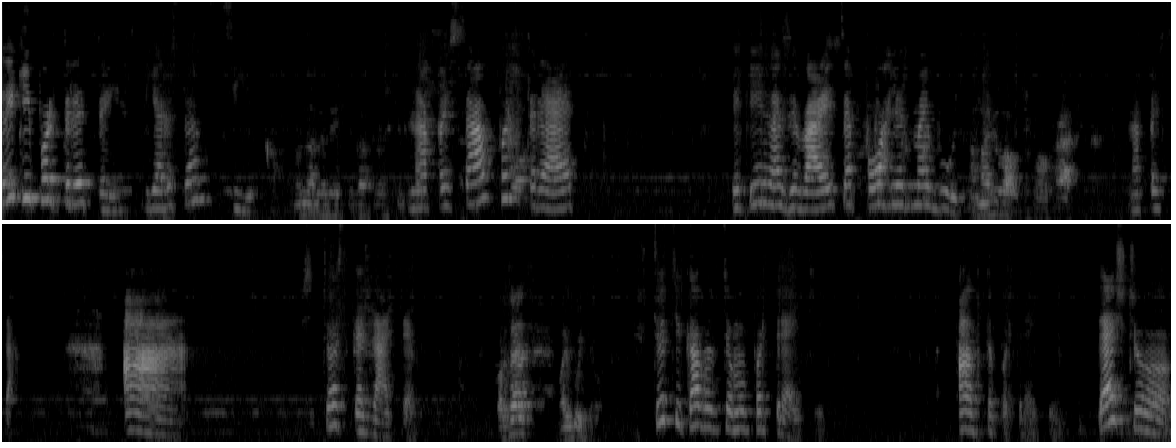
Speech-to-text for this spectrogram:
великий портретист Ярослав Ціко написав портрет, який називається Погляд майбутнього. Намалював графіка. Написав. А що сказати? Портрет майбутнього. Що цікаво в цьому портреті? Автопортреті. Те, що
